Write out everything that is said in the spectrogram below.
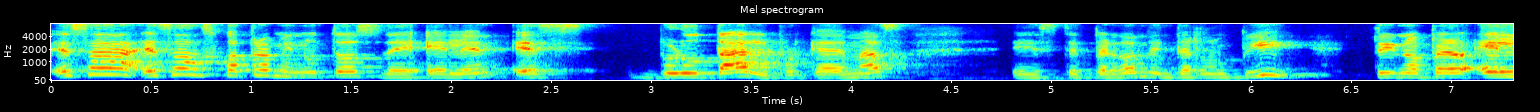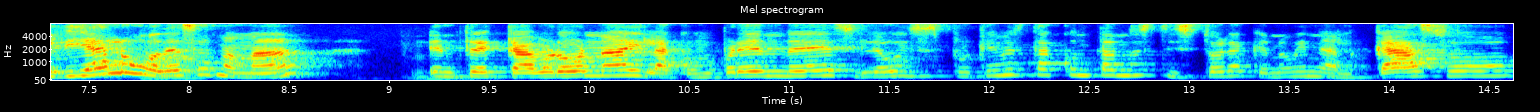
esa, esos cuatro minutos de Ellen es brutal, porque además, este, perdón, te interrumpí, Trino, pero el diálogo de esa mamá entre cabrona y la comprendes y luego dices, ¿por qué me está contando esta historia que no viene al caso?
